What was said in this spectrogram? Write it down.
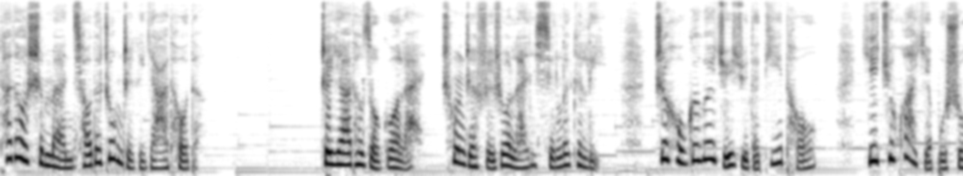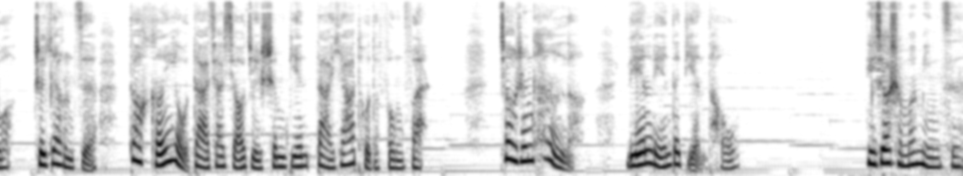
她倒是蛮瞧得中这个丫头的。”这丫头走过来，冲着水若兰行了个礼，之后规规矩矩的低头，一句话也不说。这样子倒很有大家小姐身边大丫头的风范，叫人看了连连的点头。你叫什么名字？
